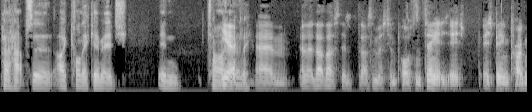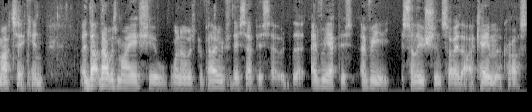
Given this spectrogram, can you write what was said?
perhaps an iconic image in time. yeah, Really, um, and that, that's the that's the most important thing. It, it's it's being pragmatic, and that that was my issue when I was preparing for this episode. That every epi- every solution, sorry, that I came across,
